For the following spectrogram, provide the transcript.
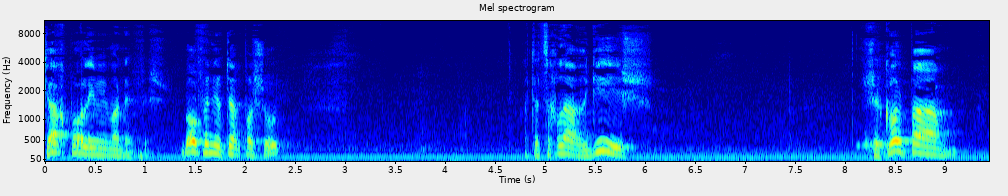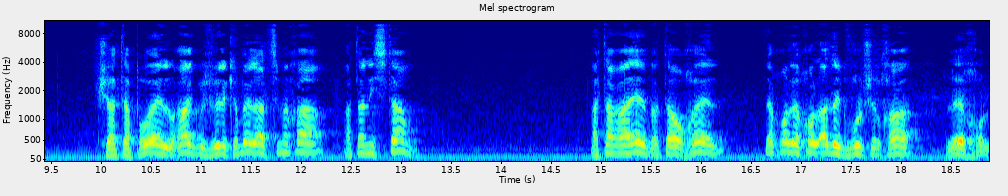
כך פועלים עם הנפש. באופן יותר פשוט, אתה צריך להרגיש שכל פעם כשאתה פועל רק בשביל לקבל לעצמך, אתה נסתם. אתה רעב, אתה אוכל, אתה יכול לאכול עד הגבול שלך לאכול.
